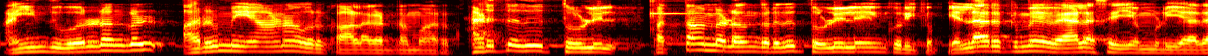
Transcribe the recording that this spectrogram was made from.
ஐந்து வருடங்கள் அருமையான ஒரு காலகட்டமா இருக்கும். அடுத்தது தொழில். பத்தாம் இடங்கிறது தொழிலையும் குறிக்கும். எல்லாருக்குமே வேலை செய்ய முடியாத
